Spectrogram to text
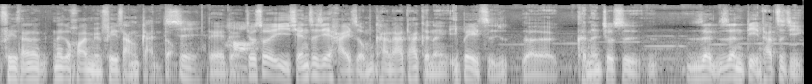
非常那个画面非常感动，是。对对，就说以前这些孩子，我们看他，他可能一辈子，呃，可能就是认认定他自己，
